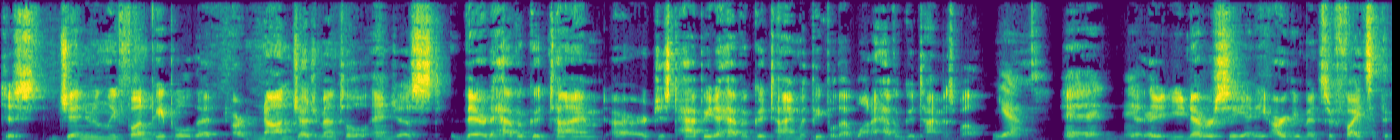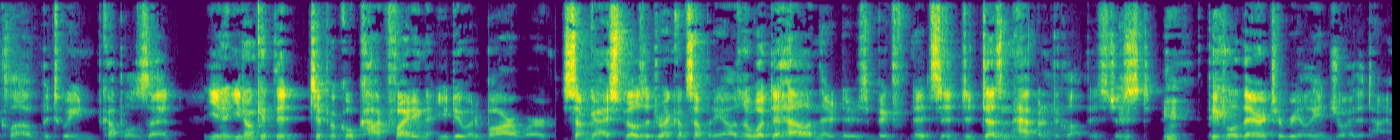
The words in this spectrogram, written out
Just genuinely fun people that are non judgmental and just there to have a good time, are just happy to have a good time with people that want to have a good time as well. Yeah and yeah, you never see any arguments or fights at the club between couples that you know you don't get the typical cockfighting that you do at a bar where some guy spills a drink on somebody else and what the hell? And there, there's a big it, it doesn't happen at the club. It's just people there to really enjoy the time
